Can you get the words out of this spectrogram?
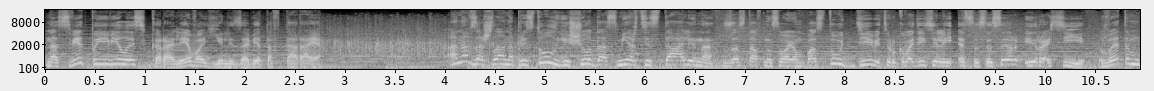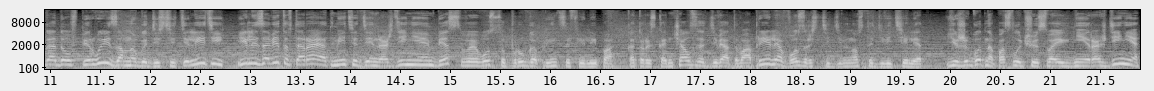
на свет появилась королева Елизавета II. Она взошла на престол еще до смерти Сталина, застав на своем посту 9 руководителей СССР и России. В этом году впервые за много десятилетий Елизавета II отметит день рождения без своего супруга принца Филиппа, который скончался 9 апреля в возрасте 99 лет. Ежегодно по случаю своих дней рождения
